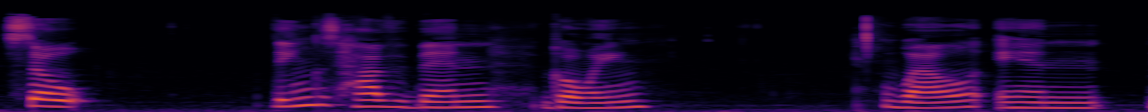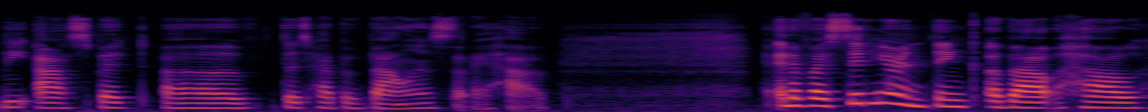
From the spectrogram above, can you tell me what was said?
So, things have been going well in the aspect of the type of balance that I have. And if I sit here and think about how,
